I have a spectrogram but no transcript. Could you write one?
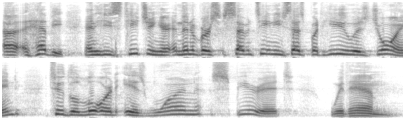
uh, heavy. And he's teaching here. And then in verse 17, he says, But he who is joined to the Lord is one spirit with him.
